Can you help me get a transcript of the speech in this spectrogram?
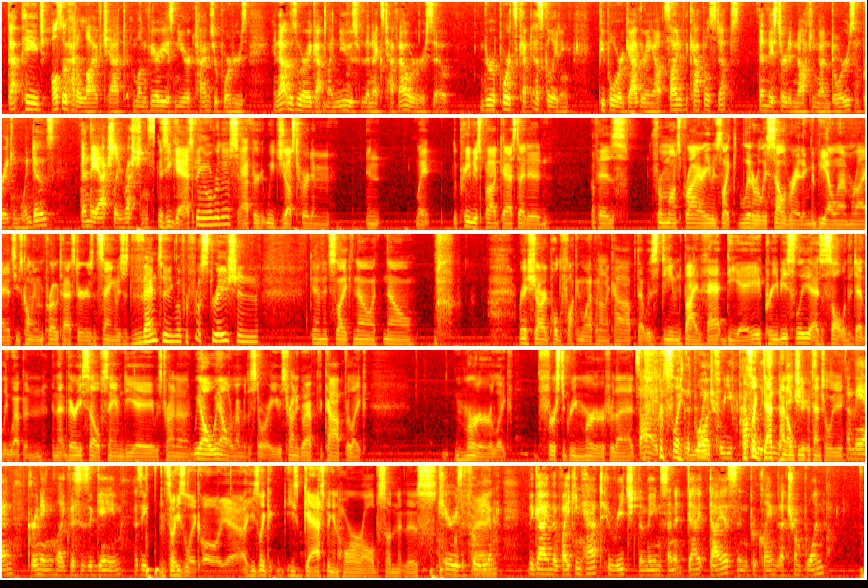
That page also had a live chat among various New York Times reporters, and that was where I got my news for the next half hour or so. The reports kept escalating. People were gathering outside of the Capitol steps, then they started knocking on doors and breaking windows, then they actually rushed in. Is he gasping over this after we just heard him in wait the previous podcast I did of his from months prior? He was like literally celebrating the BLM riots. He was calling them protesters and saying it was just venting over frustration. Again, it's like no, no. Rayshard pulled a fucking weapon on a cop that was deemed by that DA previously as assault with a deadly weapon, and that very self same DA was trying to. We all we all remember the story. He was trying to go after the cop for like murder, like first degree murder for that. Side, it's like to the point what? where you've That's probably like death penalty pictures. potentially. A man grinning like this is a game as he And so he's like, oh yeah, he's like he's gasping in horror all of a sudden at this. carries a podium. The guy in the Viking hat who reached the main Senate di- dais and proclaimed that Trump won.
